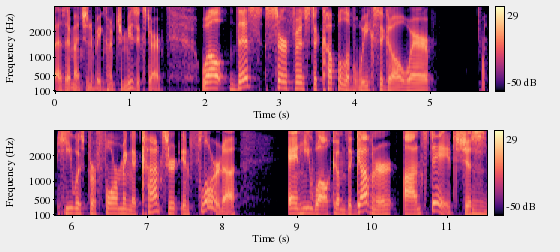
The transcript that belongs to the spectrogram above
as I mentioned, a big country music star. Well, this surfaced a couple of weeks ago where he was performing a concert in Florida and he welcomed the governor on stage. Just,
